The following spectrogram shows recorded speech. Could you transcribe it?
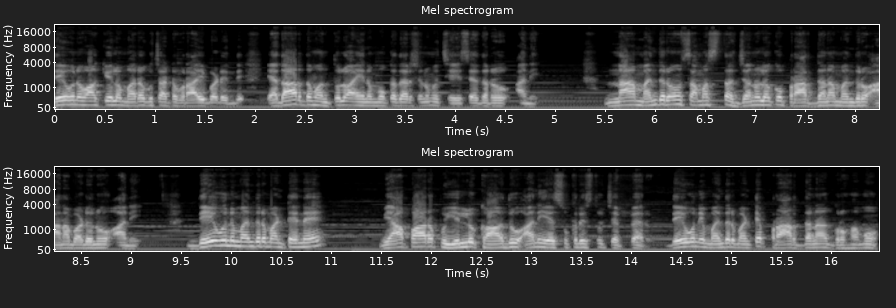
దేవుని వాక్యంలో మరొక చాట వ్రాయబడింది యథార్థవంతులు ఆయన ముఖ దర్శనము చేసేదరు అని. నా మందిరం సమస్త జనులకు ప్రార్థన మందిరం అనబడును అని. దేవుని మందిరం అంటేనే వ్యాపారపు ఇల్లు కాదు అని యేసుక్రీస్తు చెప్పారు. దేవుని మందిరం అంటే ప్రార్థన గృహము.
